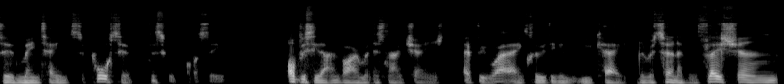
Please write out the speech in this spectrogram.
to maintain supportive fiscal policy. Obviously, that environment has now changed everywhere, including in the UK. The return of inflation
